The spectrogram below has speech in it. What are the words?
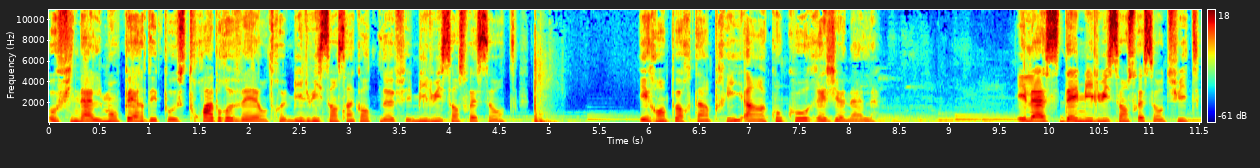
Au final, mon père dépose trois brevets entre 1859 et 1860 et remporte un prix à un concours régional. Hélas, dès 1868,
